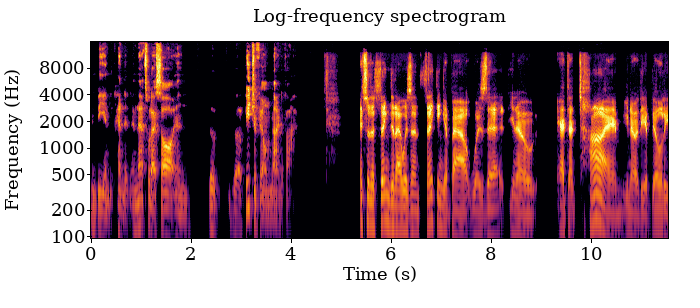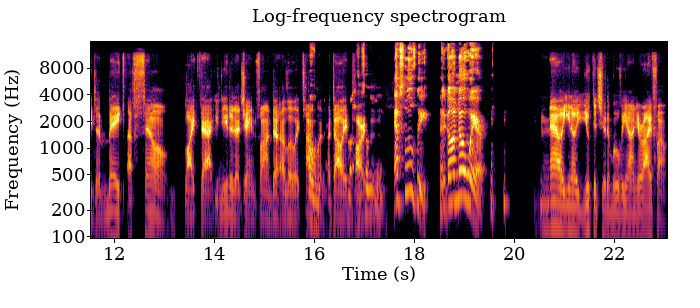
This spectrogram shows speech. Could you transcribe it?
and be independent. And that's what I saw in the, the feature film, Nine to Five. And so the thing that I was then thinking about was that, you know, at the time, you know, the ability to make a film like that, you needed a Jane Fonda, a Lily oh, Tomlin, oh, a Dolly Parton. Absolutely. absolutely. It had gone nowhere. now, you know, you could shoot a movie on your iPhone,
